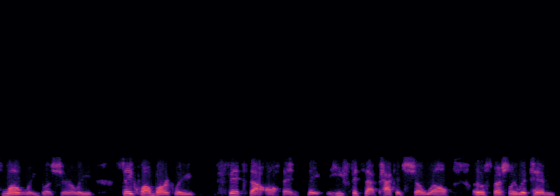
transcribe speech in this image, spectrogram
slowly but surely. Saquon Barkley fits that offense. They, he fits that package so well, especially with him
